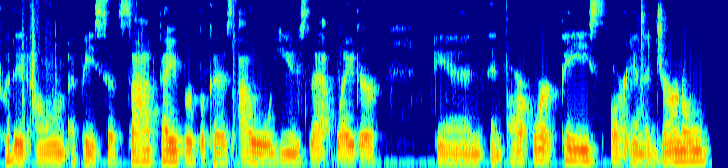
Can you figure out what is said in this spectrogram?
put it on a piece of side paper because I will use that later in an artwork piece or in a journal.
